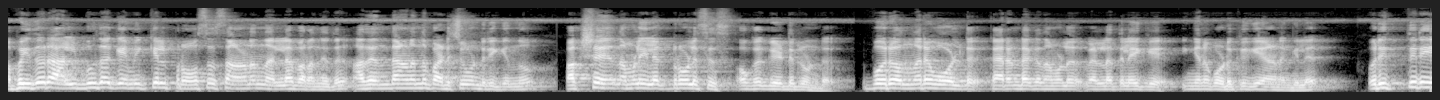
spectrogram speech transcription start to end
അപ്പൊ ഇതൊരു അത്ഭുത കെമിക്കൽ പ്രോസസ് ആണെന്നല്ല പറഞ്ഞത്. അതെന്താണെന്ന് പഠിച്ചുകൊണ്ടിരിക്കുന്നു. പക്ഷേ നമ്മൾ ഇലക്ട്രോളിസിസ് ഒക്കെ കേട്ടിട്ടുണ്ട്. ഇപ്പോൾ ഒരു ഒന്നര വോൾട്ട് കറണ്ട് ഒക്കെ നമ്മൾ വെള്ളത്തിലേക്ക് ഇങ്ങനെ കൊടുക്കുകയാണെങ്കിൽ ഒരു ഇത്തിരി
